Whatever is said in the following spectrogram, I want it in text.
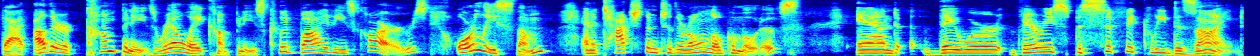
that other companies, railway companies, could buy these cars or lease them and attach them to their own locomotives. And they were very specifically designed.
